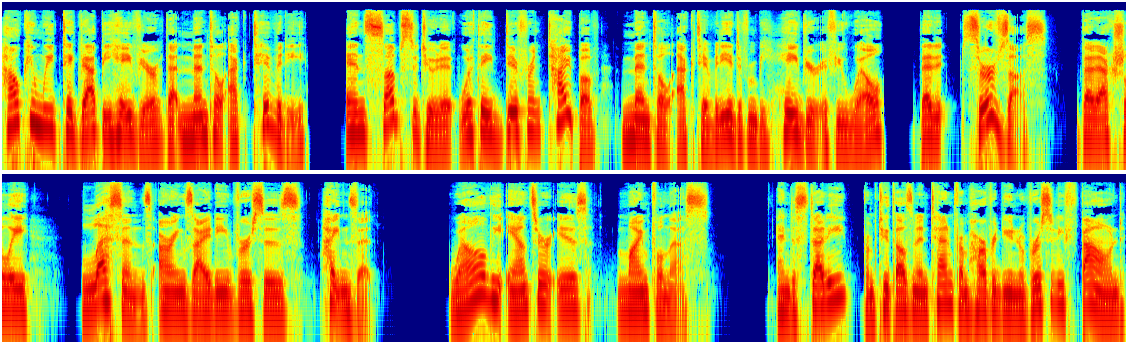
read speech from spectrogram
how can we take that behavior, that mental activity, and substitute it with a different type of mental activity, a different behavior, if you will, that it serves us, that actually lessens our anxiety versus heightens it? Well, the answer is mindfulness. And a study from 2010 from Harvard University found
